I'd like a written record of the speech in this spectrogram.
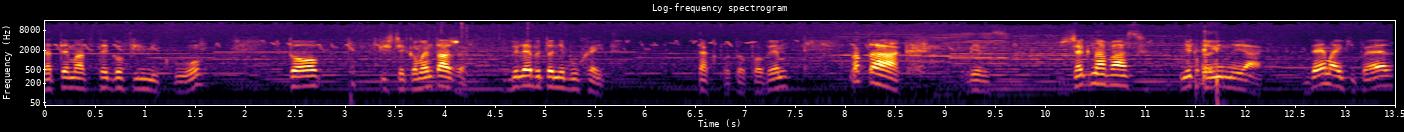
na temat tego filmiku, to piszcie komentarze. Byleby to nie był hejt. Tak po to powiem. No tak, więc żegna was nie kto inny jak dmajki.pl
